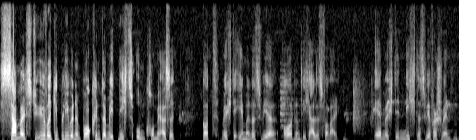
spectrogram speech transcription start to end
sammelt die übrig gebliebenen Brocken, damit nichts umkomme. Also Gott möchte immer, dass wir ordentlich alles verwalten. Er möchte nicht, dass wir verschwenden.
